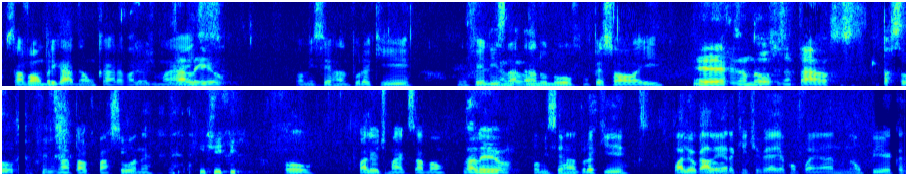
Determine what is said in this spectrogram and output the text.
Gustavão, brigadão, cara. Valeu demais. Valeu. Vamos encerrando por aqui. Um feliz ano novo pro pessoal aí. É, fez ano novo, fez Natal, que passou. Feliz Natal que passou, né? Ô, valeu demais, Gustavão. Valeu. Vamos encerrando por aqui. Valeu, galera. Quem estiver aí acompanhando, não perca.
